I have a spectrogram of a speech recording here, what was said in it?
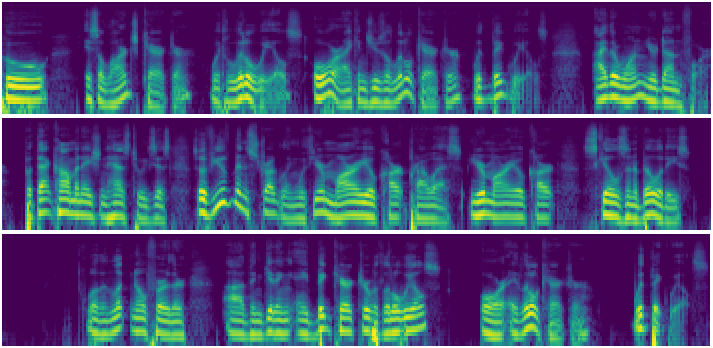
who is a large character with little wheels or I can choose a little character with big wheels. Either one you're done for. But that combination has to exist. So if you've been struggling with your Mario Kart prowess, your Mario Kart skills and abilities, well, then look no further uh, than getting a big character with little wheels or a little character with big wheels.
